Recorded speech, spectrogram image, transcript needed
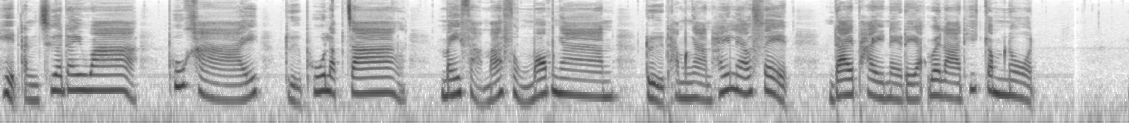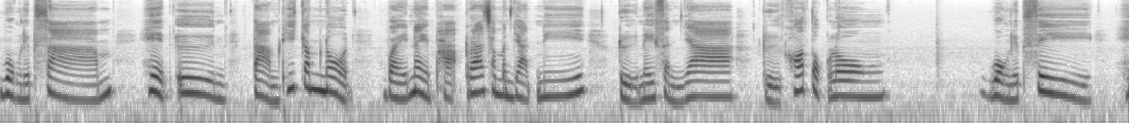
เหตุอันเชื่อได้ว่า ผู้ขายหรือผู้รับจ้าง ไม่สามารถส่งมอบงาน หรือทำงานให้แล้วเสร็จ ได้ภายในระยะเวลาที่กำหนด วงเล็บ3เหตุอื่นตามที่กำหนดไว้ในพระราชบัญญัตินี้ หรือในสัญญา หรือข้อตกลง วงเล็บ4เห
